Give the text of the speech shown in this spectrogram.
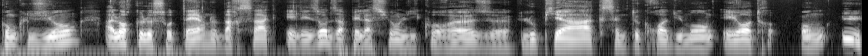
Conclusion, alors que le sauterne, Barsac et les autres appellations liquoreuses, Loupiac, Sainte-Croix-du-Mont et autres ont eu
